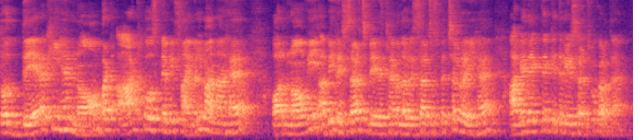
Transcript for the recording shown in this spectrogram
तो दे रखी है नौ बट आठ को उसने अभी फाइनल माना है, और नौवीं अभी रिसर्च बेस्ड है मतलब रिसर्च उस पर चल रही है। आगे देखते हैं कितनी रिसर्च वो करता है।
